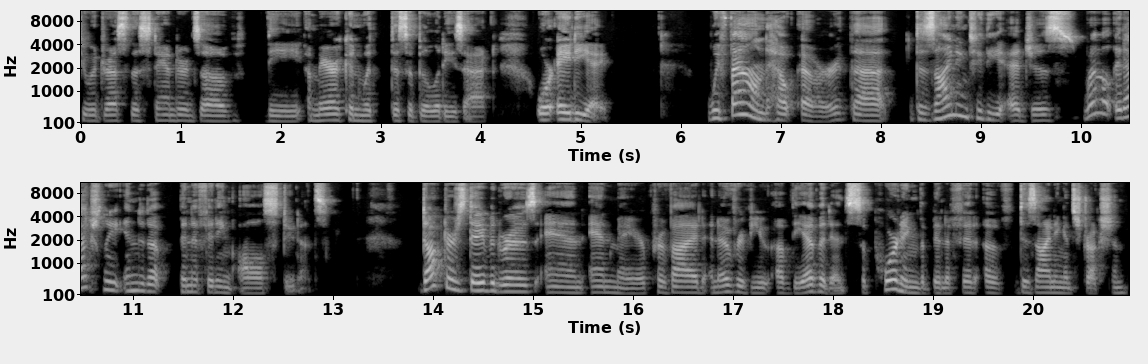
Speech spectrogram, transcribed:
to address the standards of the American with Disabilities Act, or ADA. We found, however, that designing to the edges, well, it actually ended up benefiting all students. Doctors David Rose and Anne Meyer provide an overview of the evidence supporting the benefit of designing instruction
